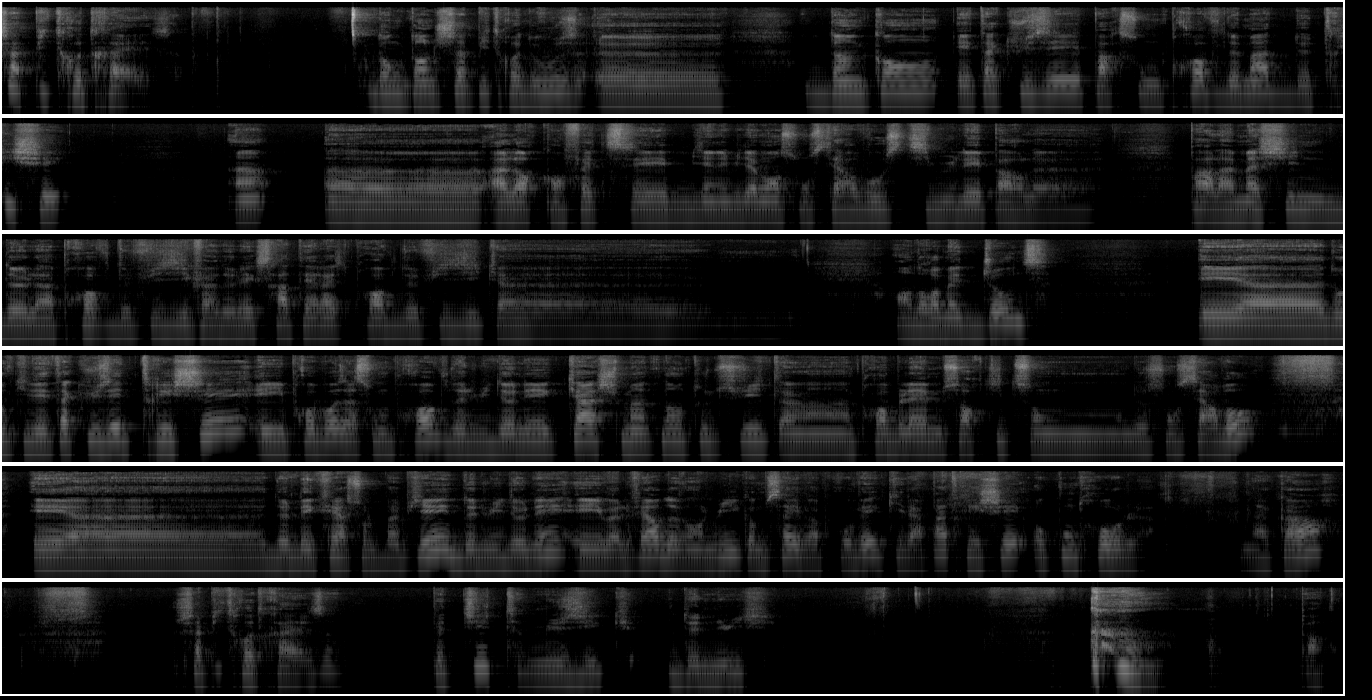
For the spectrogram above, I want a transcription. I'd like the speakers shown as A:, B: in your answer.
A: chapitre 13. Donc dans le chapitre 12, euh, Duncan est accusé par son prof de maths de tricher, hein, euh, alors qu'en fait c'est bien évidemment son cerveau stimulé par, la machine de la prof de physique, enfin de l'extraterrestre prof de physique euh, Andromède Jones. Et euh, donc il est accusé de tricher et il propose à son prof de lui donner cash maintenant tout de suite un problème sorti de son, de son cerveau et euh, de l'écrire sur le papier, de lui donner et il va le faire devant lui, comme ça il va prouver qu'il n'a pas triché au contrôle. D'accord? Chapitre 13. Petite musique de nuit. Pardon.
